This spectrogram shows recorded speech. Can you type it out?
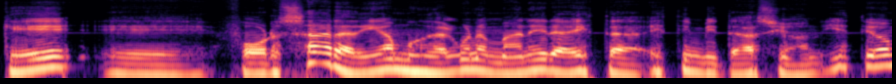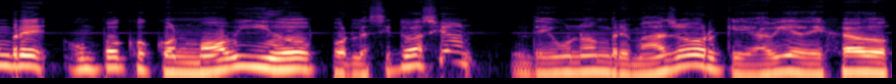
que eh, forzara, digamos, de alguna manera esta, esta invitación. Y este hombre, un poco conmovido por la situación de un hombre mayor que había dejado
